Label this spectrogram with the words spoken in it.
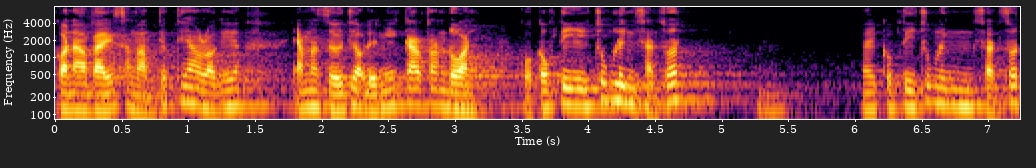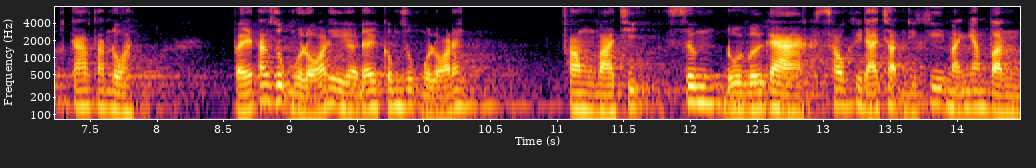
Còn là về cái sản phẩm tiếp theo là cái em giới thiệu đến cái cao toan đoàn của công ty Trúc Linh sản xuất. Đây, công ty Trúc Linh sản xuất cao tan đoàn. Với tác dụng của nó thì đây, công dụng của nó đây. Phòng và trị sưng đối với gà, sau khi đá trận thì khi mà anh em vần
